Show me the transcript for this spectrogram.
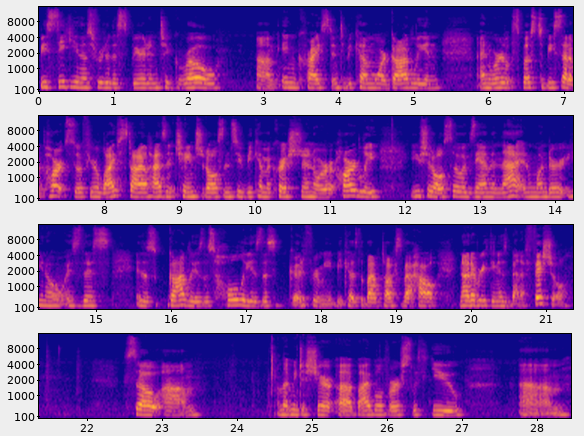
be seeking those fruit of the spirit and to grow um, in christ and to become more godly and and we're supposed to be set apart. So if your lifestyle hasn't changed at all since you've become a Christian or hardly, you should also examine that and wonder, you know, is this is this godly? Is this holy? Is this good for me? Because the Bible talks about how not everything is beneficial. So, um, let me just share a Bible verse with you. Um,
